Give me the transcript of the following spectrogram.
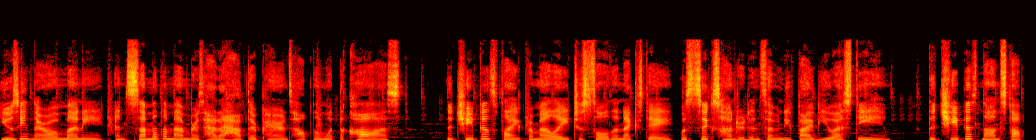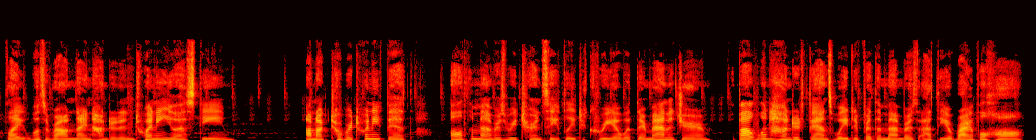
using their own money, and some of the members had to have their parents help them with the cost. The cheapest flight from LA to Seoul the next day was 675 USD. The cheapest nonstop flight was around 920 USD. On October 25th, all the members returned safely to Korea with their manager. About 100 fans waited for the members at the arrival hall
